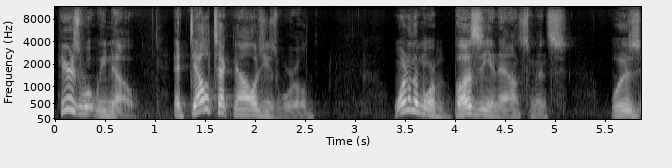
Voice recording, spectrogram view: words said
Here's what we know. At Dell Technologies World, one of the more buzzy announcements was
